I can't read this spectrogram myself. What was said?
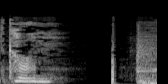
Newsroom.com.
